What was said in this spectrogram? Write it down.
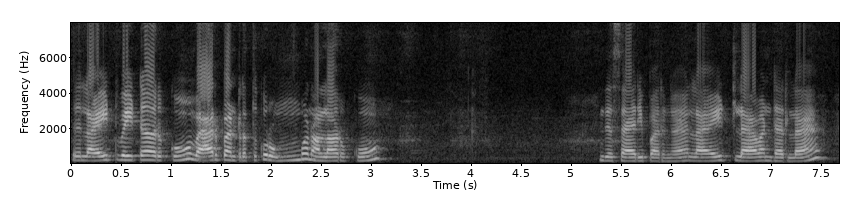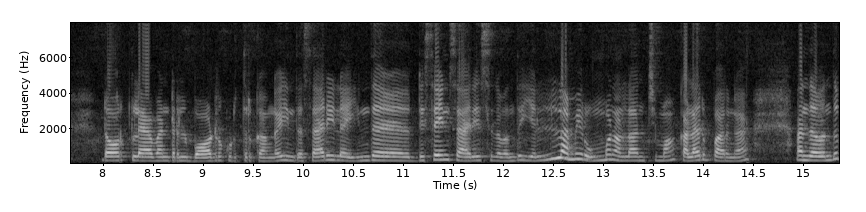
இது லைட் வெயிட்டாக இருக்கும். வேர் பண்ணுறதுக்கு ரொம்ப நல்லாயிருக்கும் இந்த சேரீ பாருங்கள் லைட் லேவண்டரில் டார்க் லேவண்டர் பார்டர் கொடுத்துருக்காங்க. இந்த சாரியில் இந்த டிசைன் சாரீஸில் வந்து எல்லாமே ரொம்ப நல்லா இருந்துச்சுமா? கலர் பாருங்கள் அந்த வந்து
